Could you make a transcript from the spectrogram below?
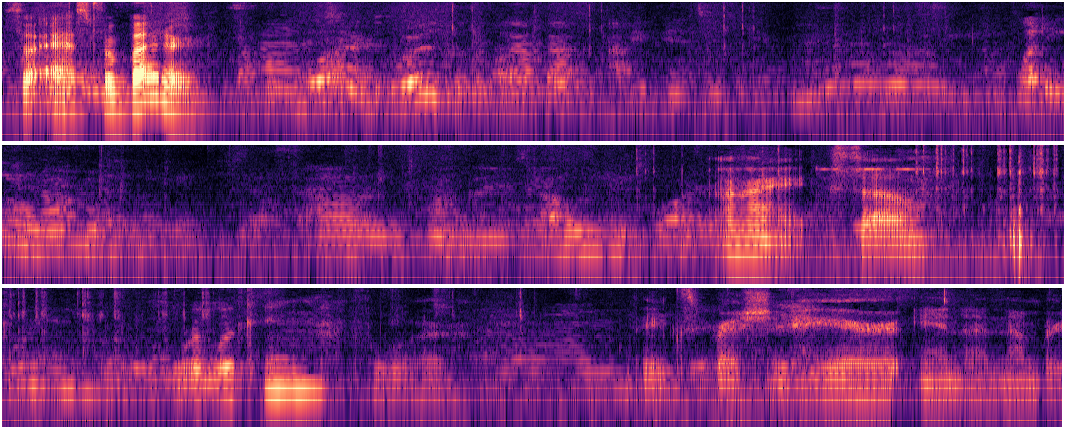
So ask for butter. What do you normally All right. So we're looking for the expression hair in a number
